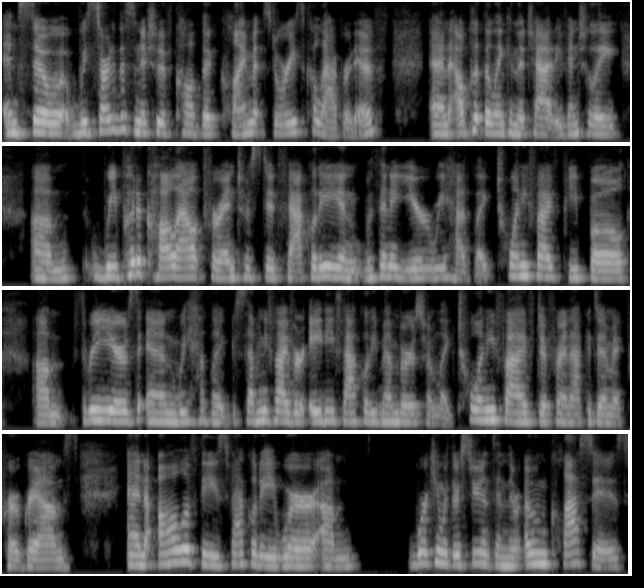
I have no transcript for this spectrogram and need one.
and so we started this initiative called the Climate Stories Collaborative. And I'll put the link in the chat eventually. Um, we put a call out for interested faculty, and within a year, we had like 25 people. Um, three years in, we had like 75 or 80 faculty members from like 25 different academic programs. And all of these faculty were um, working with their students in their own classes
